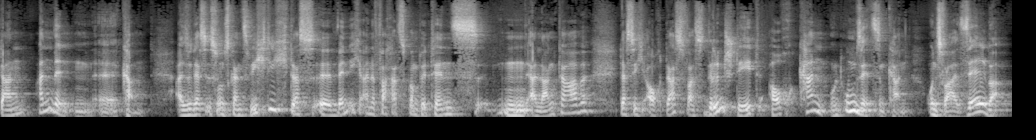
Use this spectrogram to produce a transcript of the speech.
dann anwenden äh, kann. Also das ist uns ganz wichtig, dass äh, wenn ich eine Facharztkompetenz äh, erlangt habe, dass ich auch das, was drin steht, auch kann und umsetzen kann. Und zwar selber.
